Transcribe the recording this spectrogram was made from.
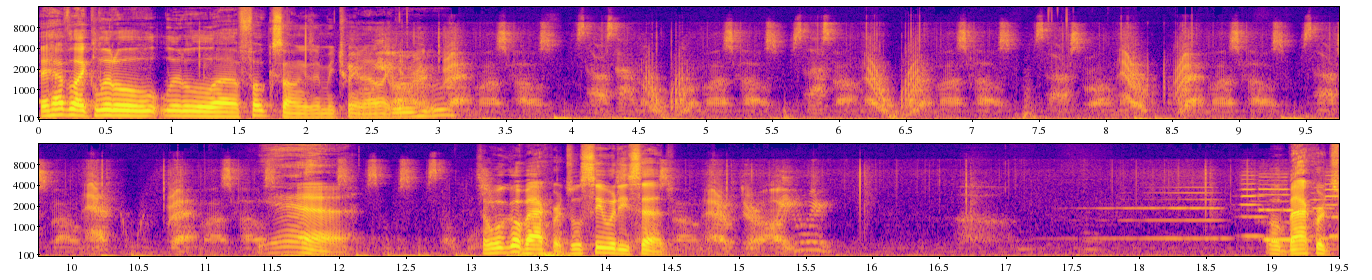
They have like little little uh, folk songs in between. I like We it. We'll go backwards. We'll see what he said. Oh, backwards,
